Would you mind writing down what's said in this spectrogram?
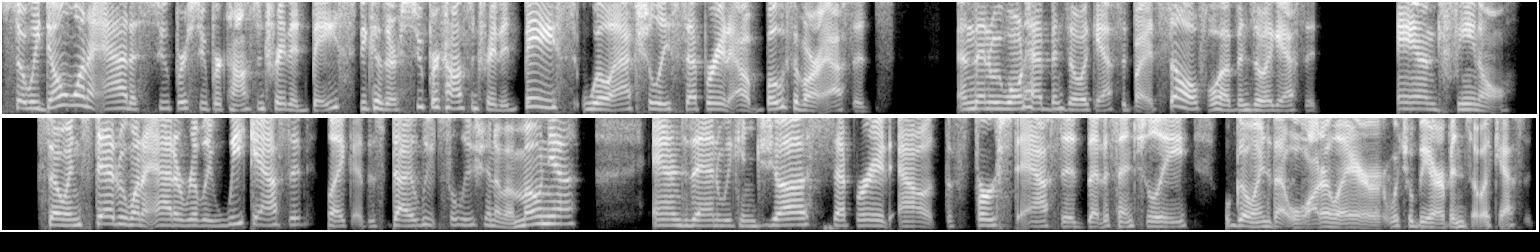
So we don't want to add a super, super concentrated base because our super concentrated base will actually separate out both of our acids. And then we won't have benzoic acid by itself. We'll have benzoic acid and phenol. So instead, we want to add a really weak acid, like this dilute solution of ammonia, and then we can just separate out the first acid that essentially will go into that water layer, which will be our benzoic acid.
